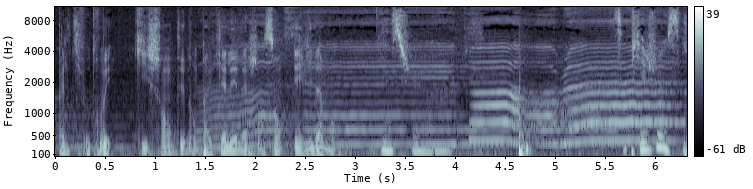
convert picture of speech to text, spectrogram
Rappelle qu'il faut trouver qui chante et non pas quelle est la chanson, évidemment. Bien sûr. C'est piégeux ça.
